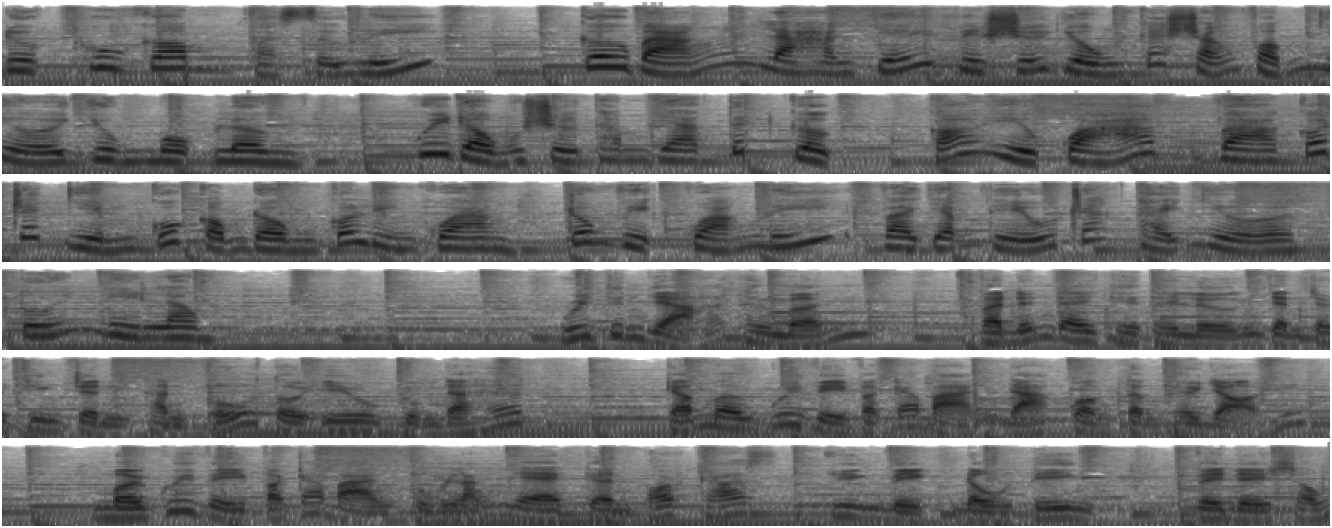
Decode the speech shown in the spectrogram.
được thu gom và xử lý. Cơ bản là hạn chế việc sử dụng các sản phẩm nhựa dùng một lần, huy động sự tham gia tích cực, có hiệu quả và có trách nhiệm của cộng đồng có liên quan trong việc quản lý và giảm thiểu rác thải nhựa, túi ni lông. Quý thính giả thân mến, và đến đây thì thời lượng dành cho chương trình Thành phố tôi yêu cũng đã hết. Cảm ơn quý vị và các bạn đã quan tâm theo dõi. Mời quý vị và các bạn cùng lắng nghe kênh podcast chuyên biệt đầu tiên về đời sống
